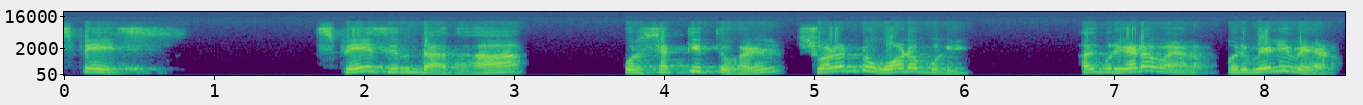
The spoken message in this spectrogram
ஸ்பேஸ் ஸ்பேஸ் இருந்தாதான் ஒரு சக்தி துகள் சுழண்டு ஓட முடியும். அதுக்கு ஒரு இடம் வேணும் ஒரு வெளி வேணும்.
